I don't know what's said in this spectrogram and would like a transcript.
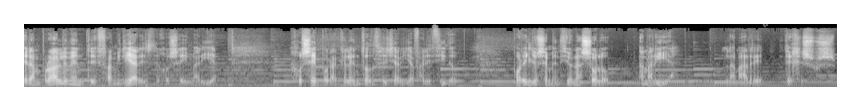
eran probablemente familiares de José y María. José por aquel entonces ya había fallecido. Por ello se menciona solo a María, la madre de Jesús.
